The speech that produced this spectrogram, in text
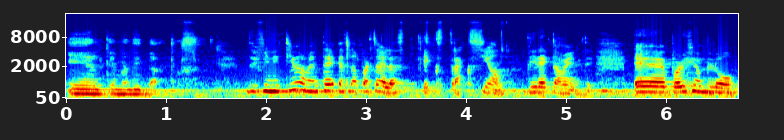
en el tema de datos. Definitivamente es la parte de la extracción directamente. Eh, por ejemplo,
